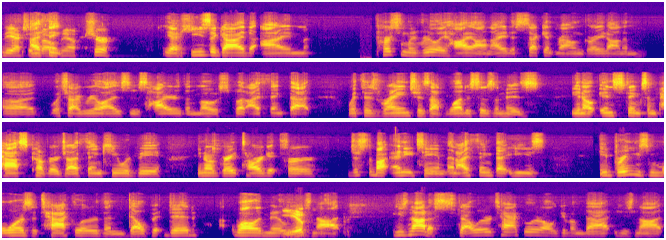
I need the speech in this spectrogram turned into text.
the XFL. I think, yeah, sure. Yeah, he's a guy that I'm personally really high on. I had a second round grade on him, uh, which I realize is higher than most. But I think that with his range, his athleticism, his you know instincts and pass coverage, I think he would be you know a great target for just about any team. And I think that he's he brings more as a tackler than Delpit did. While admittedly yep. he's not he's not a stellar tackler, I'll give him that. He's not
